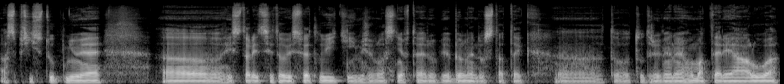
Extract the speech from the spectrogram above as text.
a zpřístupňuje. Historici to vysvětlují tím, že vlastně v té době byl nedostatek tohoto dřevěného materiálu a,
